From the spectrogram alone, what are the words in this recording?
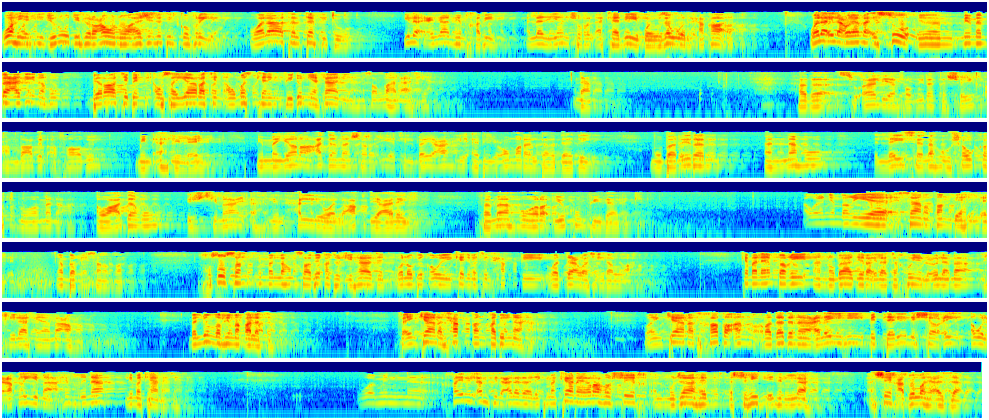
وهي في جنود فرعون وأجهزة الكفرية. ولا تلتفتوا إلى إعلامهم خبيث الذي ينشر الأكاذيب ويزور الحقائق. ولا إلى علماء السوء ممن باع دينه براتب أو سيارة أو مسكن في دنيا فانية نسأل الله العافية. نعم. هذا سؤال يا فضيلة الشيخ عن بعض الأفاضل من أهل العلم ممن يرى عدم شرعية البيعة لأبي عمر البغدادي مبررا أنه ليس له شوكة ومنع أو عدم اجتماع أهل الحل والعقد عليه فما هو رأيكم في ذلك؟ أولا ينبغي إحسان الظن بأهل العلم ينبغي إحسان الظن. خصوصا ممن لهم سابقة جهاد ولو بقول كلمة الحق والدعوة إلى الله. كما لا ينبغي أن نبادر إلى تخوين العلماء لخلافنا معهم. بل ينظر في مقالته. فإن كانت حقا قبلناها. وإن كانت خطأ رددنا عليه بالدليل الشرعي أو العقلي مع حفظنا لمكانته. ومن خير الأمثلة على ذلك ما كان يراه الشيخ المجاهد الشهيد بإذن الله الشيخ عبد الله عزام.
